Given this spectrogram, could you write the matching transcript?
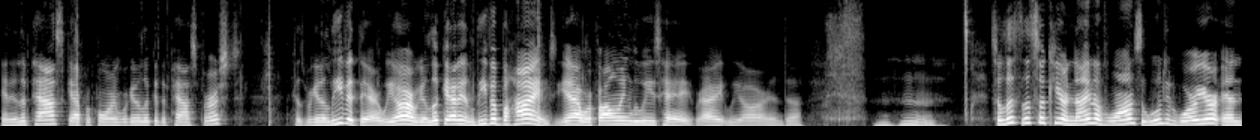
And in the past, Capricorn, we're going to look at the past first because we're going to leave it there. We are. We're going to look at it and leave it behind. Yeah, we're following Louise Hay, right? We are. And, uh, mm-hmm. So let's let's look here. Nine of Wands, the Wounded Warrior, and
